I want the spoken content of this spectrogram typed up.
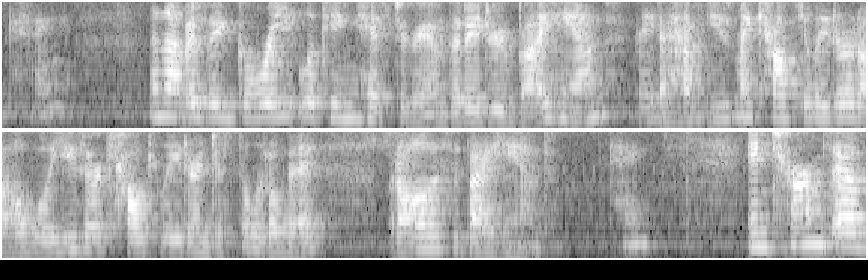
Okay, and that is a great looking histogram that I drew by hand, right? I haven't used my calculator at all. We'll use our calculator in just a little bit, but all this is by hand, okay? In terms of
